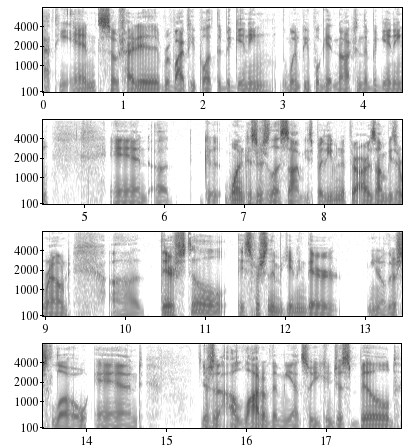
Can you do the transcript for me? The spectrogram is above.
at the end. So try to revive people at the beginning when people get knocked in the beginning. And uh, one, because there's less zombies. But even if there are zombies around, uh, they're still, especially in the beginning, they're you know they're slow and there's a lot of them yet. So you can just build,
